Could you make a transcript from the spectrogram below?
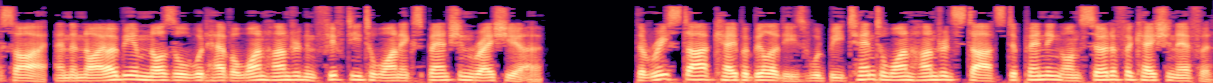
psi, and the niobium nozzle would have a 150 to 1 expansion ratio. The restart capabilities would be 10 to 100 starts depending on certification effort.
